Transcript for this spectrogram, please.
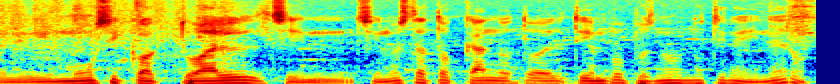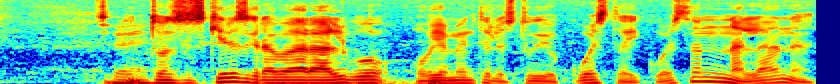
el, músico actual, si, si no está tocando todo el tiempo, pues no, no tiene dinero. Sí. Entonces, quieres grabar algo, obviamente el estudio cuesta y cuesta una lana.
